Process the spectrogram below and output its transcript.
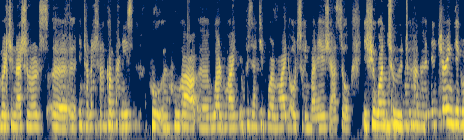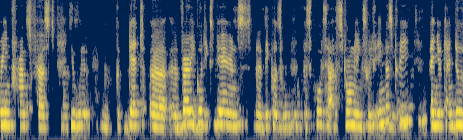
multinationals, uh, international companies who who are uh, worldwide represented worldwide, also in Malaysia. So if you want to to have an engineering degree in France first, you will get a, a very good experience uh, because the schools have strong links with industry. Then you can do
